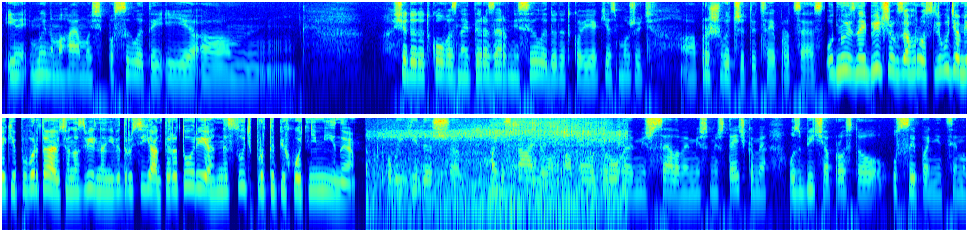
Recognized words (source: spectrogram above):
І ми намагаємось посилити і ем, ще додатково знайти резервні сили, додаткові, які зможуть пришвидшити цей процес. Одну із найбільших загроз людям, які повертаються на звільнені від росіян території, несуть протипіхотні міни. коли їдеш магістралю або дороги між селами, між містечками, узбіччя просто усипані цими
